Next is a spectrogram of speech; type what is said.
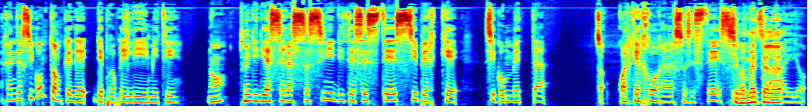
rendersi conto anche de- dei propri limiti, no? Sì. Quindi di essere assassini di te se stessi perché si commette so, qualche errore verso se stessi, Si commette le- sbaglio.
